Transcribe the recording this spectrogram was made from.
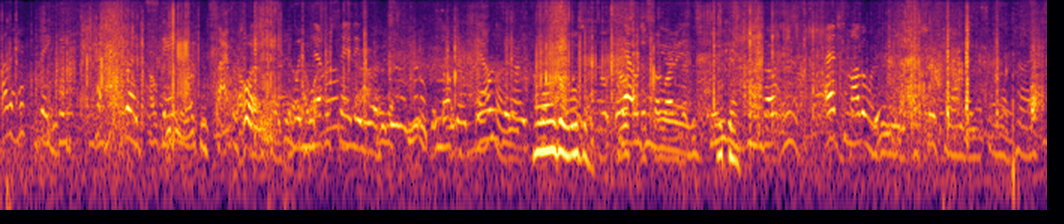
how the heck did they, they kept like staying like in cyberspace. They would never say they were downloaded. How long ago was it? That was when we were in Okay. I have some other ones in the, I should have put on those some more time.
